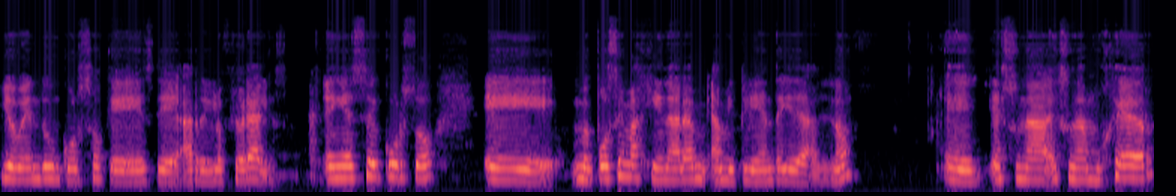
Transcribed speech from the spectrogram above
yo vendo un curso que es de arreglos florales. En ese curso eh, me puse a imaginar a, mi cliente ideal, ¿no? Eh, es, una, es una mujer,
